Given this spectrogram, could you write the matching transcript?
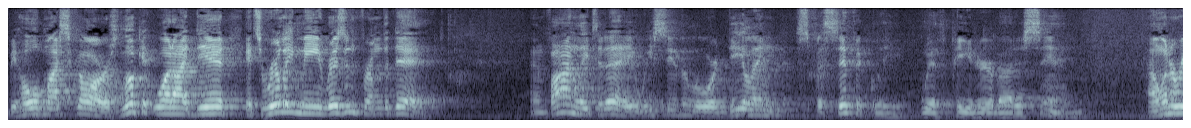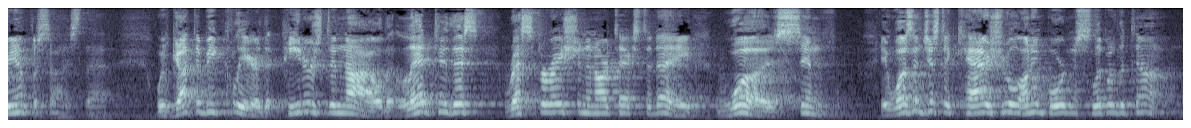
Behold my scars. Look at what I did. It's really me risen from the dead. And finally, today, we see the Lord dealing specifically with Peter about his sin. I want to reemphasize that. We've got to be clear that Peter's denial that led to this restoration in our text today was sinful. It wasn't just a casual, unimportant slip of the tongue.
